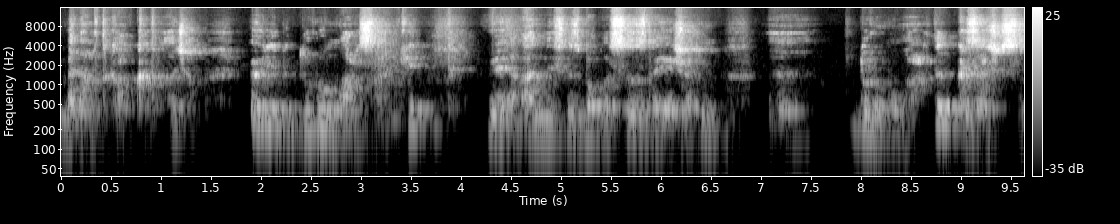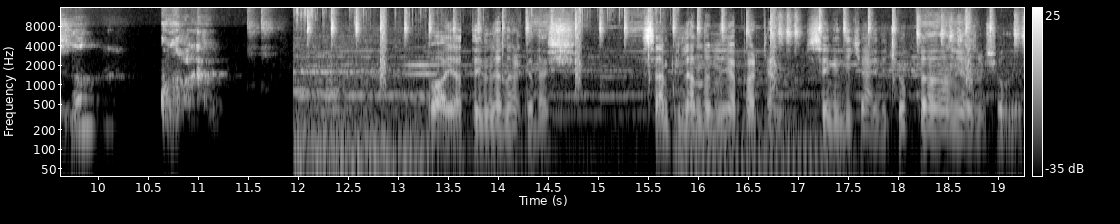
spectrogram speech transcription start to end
ben artık avukat olacağım. Öyle bir durum var sanki. Ve annesiz babasız da yaşadığım e, durumu vardı kız açısından. Ona bakalım. Bu hayat denilen arkadaş, sen planlarını yaparken senin hikayeni çoktan yazmış oluyor.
